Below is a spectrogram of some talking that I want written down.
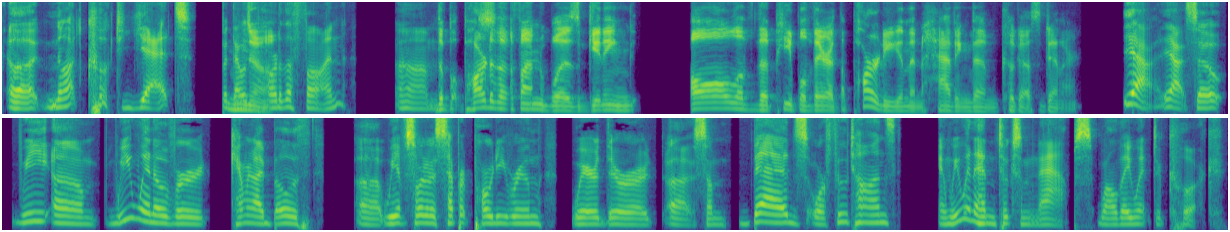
Uh, not cooked yet, but that was No. part of the fun. Um, The part of the fun was getting all of the people there at the party and then having them cook us dinner. Yeah, yeah. So we um we went over Cameron and I both uh we have sort of a separate party room where there are uh some beds or futons and we went ahead and took some naps while they went to cook.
